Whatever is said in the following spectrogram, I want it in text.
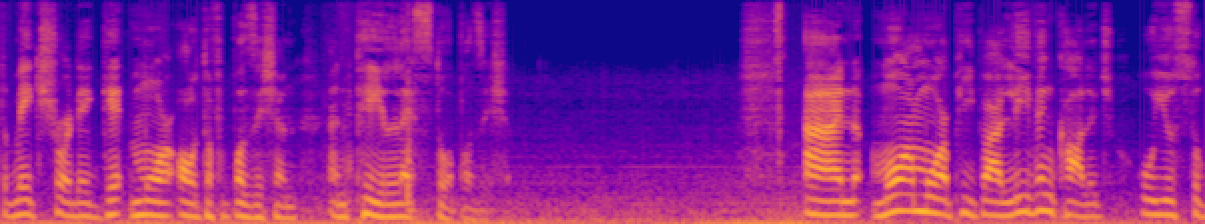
to make sure they get more out of a position and pay less to a position. And more and more people are leaving college who used to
